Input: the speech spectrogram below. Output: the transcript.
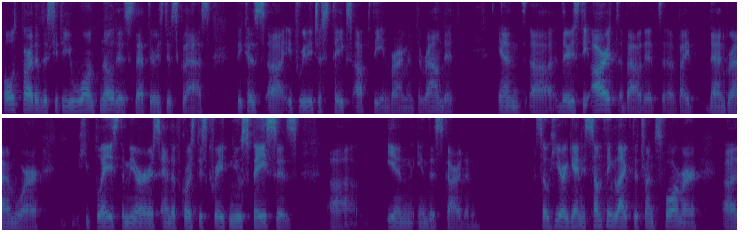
old part of the city, you won't notice that there is this glass because uh, it really just takes up the environment around it. And uh, there is the art about it uh, by Dan Graham, where he plays the mirrors. And of course, this create new spaces uh, in, in this garden. So here again, it's something like the transformer. Uh,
